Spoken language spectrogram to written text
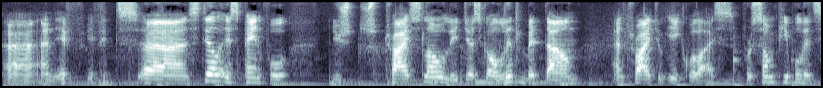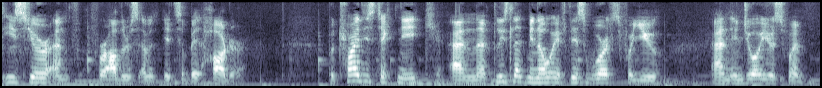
Uh, and if, if it's uh, still is painful, you should try slowly, just go a little bit down and try to equalize. For some people it's easier and for others it's a bit harder. But try this technique and uh, please let me know if this works for you and enjoy your swim.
